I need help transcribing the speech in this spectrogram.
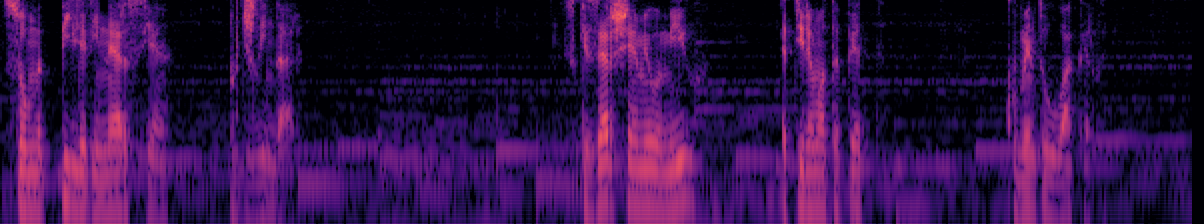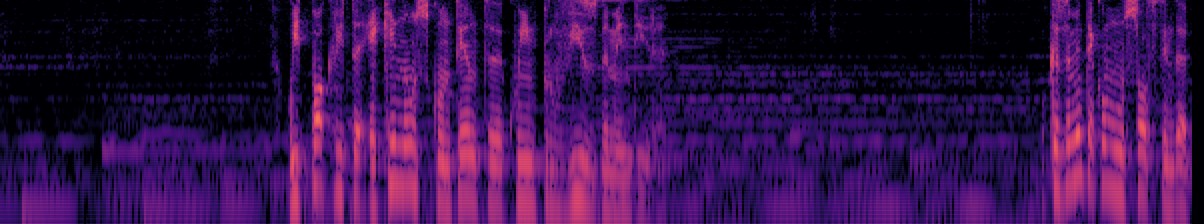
Sou uma pilha de inércia por deslindar. Se quiseres ser meu amigo, atira-me ao tapete, comentou o ácaro. O hipócrita é quem não se contenta com o improviso da mentira. O casamento é como um solo stand-up.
